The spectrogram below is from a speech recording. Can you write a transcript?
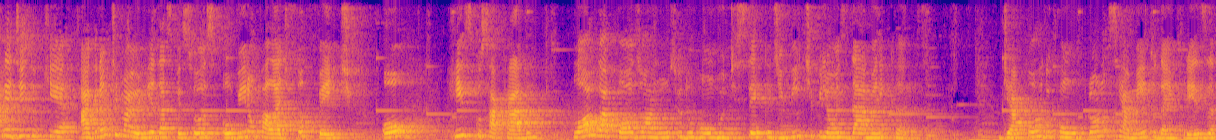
Acredito que a grande maioria das pessoas ouviram falar de forfeit ou risco sacado logo após o anúncio do rombo de cerca de 20 bilhões da Americanas. De acordo com o pronunciamento da empresa,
